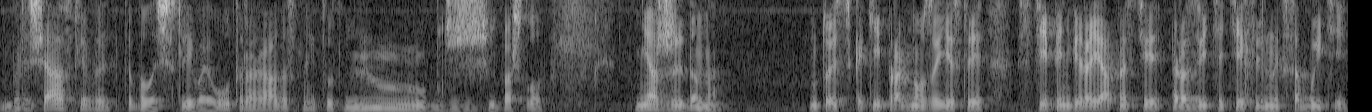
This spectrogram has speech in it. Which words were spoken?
были счастливы, это было счастливое утро радостное, и тут и пошло. Неожиданно. Ну, то есть, какие прогнозы? Если степень вероятности развития тех или иных событий.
